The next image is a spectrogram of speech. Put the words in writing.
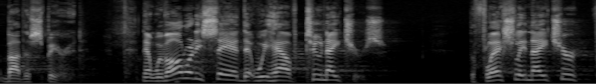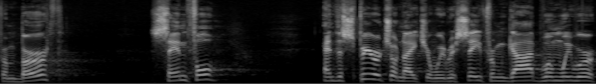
by the Spirit. Now, we've already said that we have two natures the fleshly nature from birth, sinful, and the spiritual nature we received from God when we were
